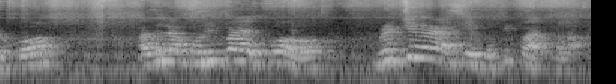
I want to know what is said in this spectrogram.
இருக்கோம் அதுல குறிப்பா இப்போ விருச்சிக ராசியை பத்தி பார்க்கலாம்.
